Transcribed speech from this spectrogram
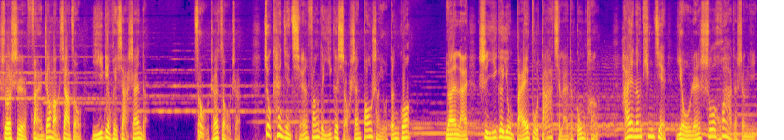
说是反正往下走一定会下山的。走着走着，就看见前方的一个小山包上有灯光，原来是一个用白布搭起来的工棚，还能听见有人说话的声音。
